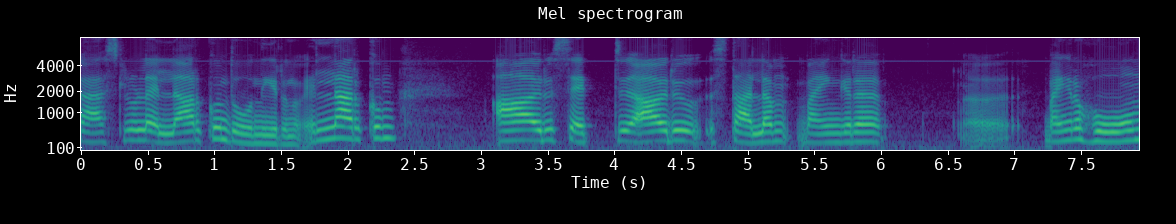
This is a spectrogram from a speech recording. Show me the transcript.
കാസ്റ്റിലുള്ള എല്ലാവർക്കും തോന്നിയിരുന്നു. എല്ലാവർക്കും ആ ഒരു സെറ്റ് ആ ഒരു സ്ഥലം ഭയങ്കര ഭയങ്കര ഹോം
